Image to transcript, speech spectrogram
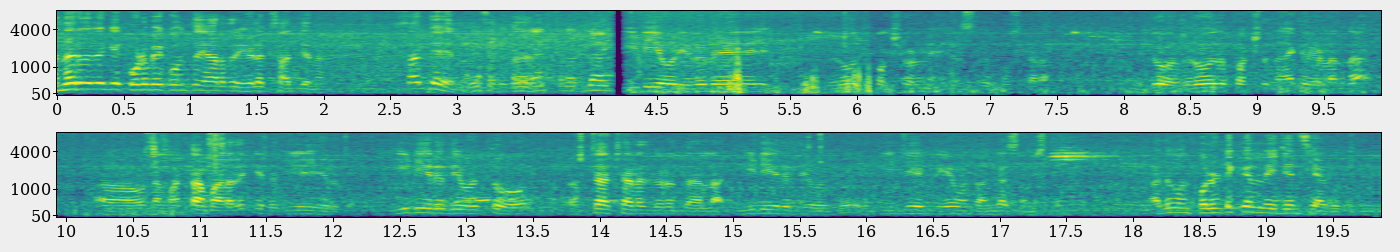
ಅನರ್ಹರಿಗೆ ಕೊಡಬೇಕು ಅಂತ ಯಾರಾದರೂ ಹೇಳಕ್ಕೆ ಸಾಧ್ಯನಾ? ಸಾಧ್ಯ ಇಲ್ಲ. ಇ ಡಿ ಅವರು ಇರದೇ ವಿರೋಧ ಪಕ್ಷಗಳನ್ನ ಹೆದರಿಸೋದಕ್ಕೋಸ್ಕರ ಇದು ವಿರೋಧ ಪಕ್ಷದ ನಾಯಕರುಗಳನ್ನು ಅವ್ರನ್ನ ಮಟ್ಟ ಮಾಡೋದಕ್ಕೆ ಇದು ಇಡಿ ಇರುತ್ತೆ. ಇಡಿ ಇರೋದು ಇವತ್ತು ಭ್ರಷ್ಟಾಚಾರದ ವಿರುದ್ಧ ಅಲ್ಲ ಇಡಿ ಇರೋದು ಇವತ್ತು ಬಿ ಜೆ ಪಿಯ ಒಂದು ಅಂಗಸಂಸ್ಥೆ. ಅದು ಒಂದು ಪೊಲಿಟಿಕಲ್ ಏಜೆನ್ಸಿ ಆಗುತ್ತೆ.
